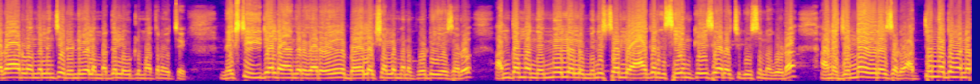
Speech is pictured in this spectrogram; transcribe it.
పదహారు వందల నుంచి రెండు వేల మధ్యలో ఓట్లు మాత్రం వచ్చాయి. నెక్స్ట్ ఈటల రాజేందర్ గారు ఏదైతే బై ఎలక్షన్లో మనం పోటీ చేశారో అంతమంది ఎమ్మెల్యేలు మినిస్టర్లు ఆఖరికి సీఎం కేసీఆర్ వచ్చి కూర్చున్నా కూడా ఆయన జెండా ఎగరేశాడు. అత్యున్నతమైన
